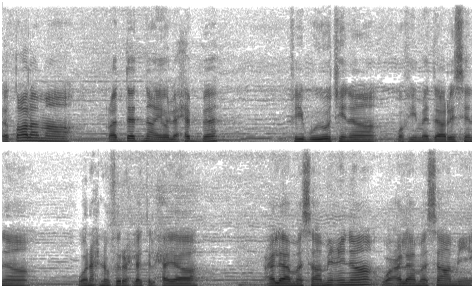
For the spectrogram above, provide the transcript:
لطالما رددنا أيها الأحبة في بيوتنا وفي مدارسنا ونحن في رحلة الحياة على مسامعنا وعلى مسامع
